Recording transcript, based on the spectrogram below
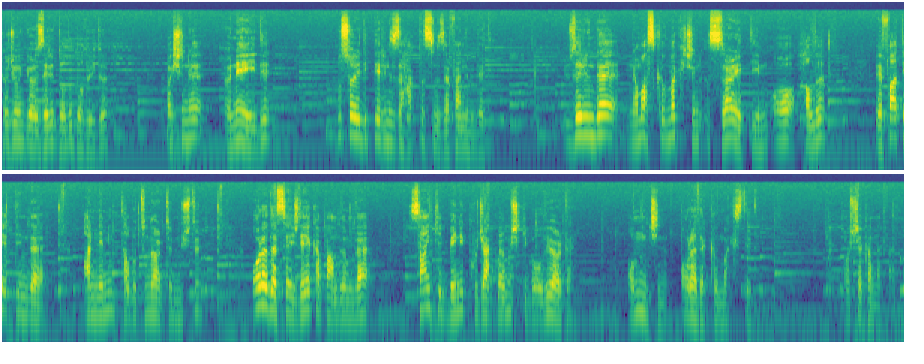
Çocuğun gözleri dolu doluydu. Başını öne eğdi. Bu söylediklerinizde haklısınız efendim dedi. Üzerinde namaz kılmak için ısrar ettiğim o halı vefat ettiğinde annemin tabutunu örtülmüştü. Orada secdeye kapandığımda sanki beni kucaklamış gibi oluyordu. Onun için orada kılmak istedim. Hoşçakalın efendim.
